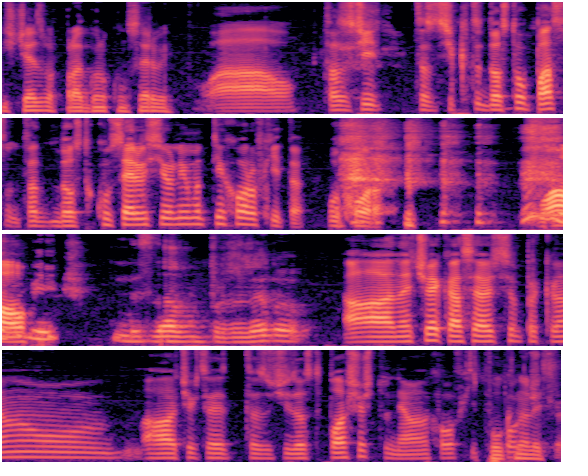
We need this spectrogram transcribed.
изчезва, правят го на консерви. Вау! Това звучи, това звучи като доста опасно. Това доста консерви сигурно имат тия хора в хита. От хора. Вау! Не знам, определено. А, не, човек, аз сега вече съм прекалено... А, човек, това, това звучи доста плашещо, няма да ходя в хит. Пукнали се.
